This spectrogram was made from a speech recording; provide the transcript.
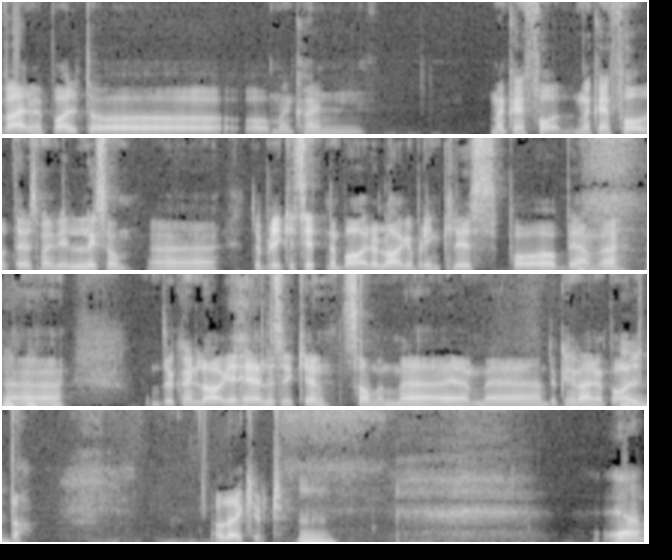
være med på alt, og, og man kan man kan, få, man kan, få, det til hvis man vil, liksom. Uh, du blir ikke sittende bare og lage blinklys på BMW. Uh, du kan lage hele sykkelen sammen med, med, Du kan være med på alt, mm. da. Og det er kult. Mm. Ja,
